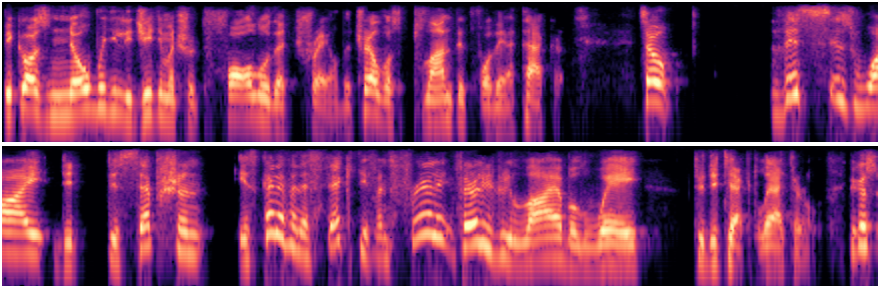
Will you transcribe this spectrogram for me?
because nobody legitimate should follow the trail. The trail was planted for the attacker. So this is why the deception is kind of an effective and fairly fairly reliable way to detect lateral. Because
